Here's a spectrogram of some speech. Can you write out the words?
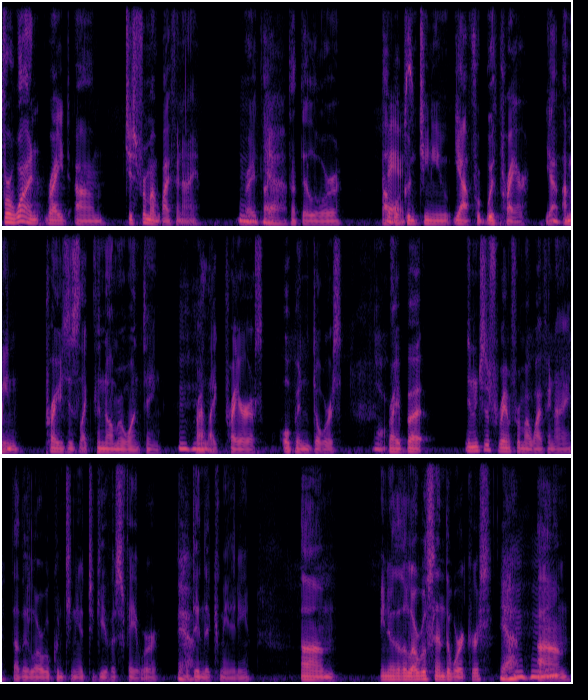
for one, right, um, just for my wife and I, right, like Yeah. that the Lord uh, will continue, yeah, for, with prayer. Yeah, I mean, praise is like the number one thing, right? Like prayers open doors, Yes. right? But you know, just praying for my wife and I that the Lord will continue to give us favor Yeah. within the community. Um, you know, that the Lord will send the workers. yeah. Um,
